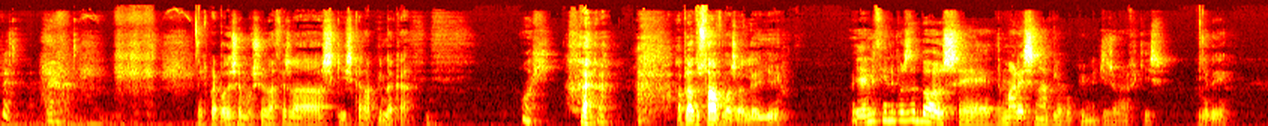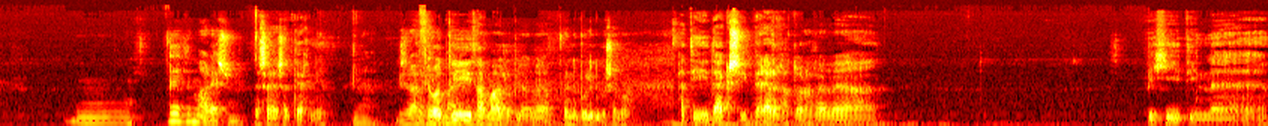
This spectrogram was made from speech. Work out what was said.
Έχει πάει ποτέ σε μουσείο να θες να σκίσεις κανένα πίνακα; Όχι. Απλά τους θαύμαζα, λέει εκεί. Η αλήθεια είναι πως δεν πάω σε. Δεν μ' αρέσει να βλέπω πίνακες ζωγραφικής. Γιατί; Δεν, δεν μ' αρέσουν. δεν σε αρέσει τέχνη. Ναι. Ζωγραφική Εγώ μου τι αρέσει. θαυμάζω πλέον, ναι. Φαίνεται πολύ εντυπωσιακό. Κάτι εντάξει, υπερέργα τώρα βέβαια. Π.χ. την. Ε,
